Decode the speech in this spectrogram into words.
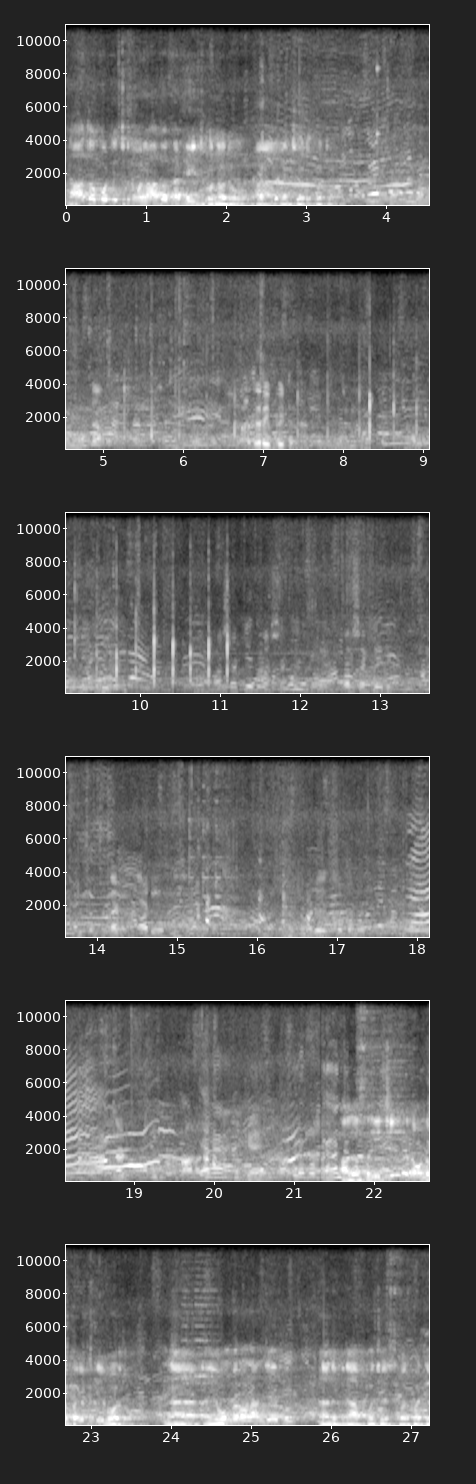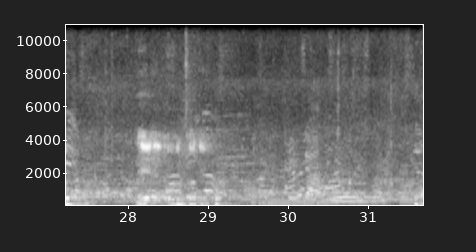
నాతో కొట్టించుకుని మళ్ళీ నాతో దండ ఇచ్చుకున్నావు నువ్వు ఆ, మంచివాడు కొట్టు. అదే రిపీట్ వర్షకేది వర్ష. వర్షకేది ఆటో ఆటో ఓకే. అది అసలు ఈ చేతిలో ఉండ బయట తీయకూడదు ఈ ఉంగరం నన్ను చెప్పు నన్ను జ్ఞాపకం చేసుకోవాలి. పట్టు. నేనే చూపించాను నీకు. ఆ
